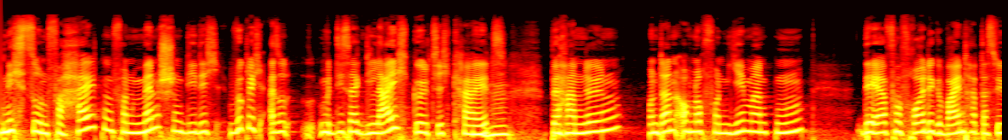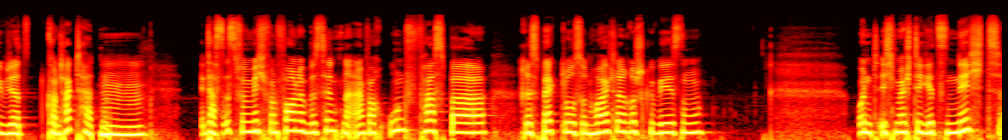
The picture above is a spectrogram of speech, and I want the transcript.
nicht so ein Verhalten von Menschen, die dich wirklich, also mit dieser Gleichgültigkeit Mhm. behandeln und dann auch noch von jemandem, der vor Freude geweint hat, dass wir wieder Kontakt hatten Mhm. das ist für mich von vorne bis hinten einfach unfassbar respektlos und heuchlerisch gewesen. Und ich möchte jetzt nicht,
